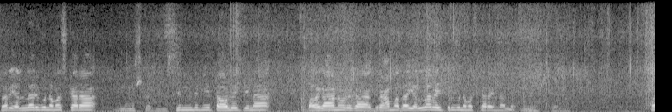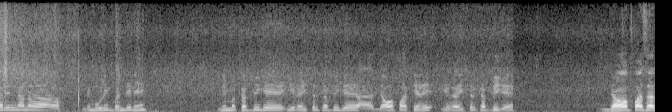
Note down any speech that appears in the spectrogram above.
ಸರ್ ಎಲ್ಲರಿಗೂ ನಮಸ್ಕಾರ. ನಮಸ್ಕಾರ ಸಿಂದಗಿ ತಾಲೂಕಿನ ಬಳಗಾನೂರು ಗ್ರಾಮದ ಎಲ್ಲ ರೈತರಿಗೂ ನಮಸ್ಕಾರ ಇನ್ನೊಮ್ಮೆ. ಸರ್ ಇಲ್ಲಿ ನಾನು ನಿಮ್ಮ ಊರಿಗೆ ಬಂದೀನಿ. ನಿಮ್ಮ ಕಬ್ಬಿಗೆ ಈ ರೈತರ ಕಬ್ಬಿಗೆ ಆ, ಅಂತ ಹೇಳಿ. ಈ ರೈತರ ಕಬ್ಬಿಗೆ. ಜವಾಪ ಸರ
